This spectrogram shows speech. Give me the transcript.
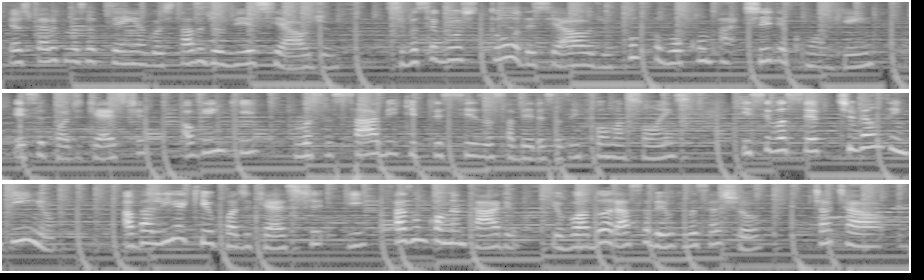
Eu espero que você tenha gostado de ouvir esse áudio. Se você gostou desse áudio, por favor, compartilhe com alguém esse podcast, alguém que você sabe que precisa saber dessas informações. E se você tiver um tempinho, avalie aqui o podcast e faz um comentário. Eu vou adorar saber o que você achou. Tchau, tchau!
